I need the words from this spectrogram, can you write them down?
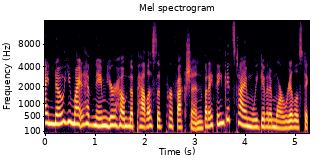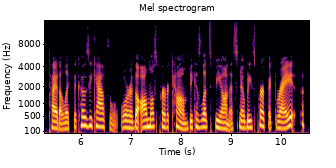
I know you might have named your home the Palace of Perfection, but I think it's time we give it a more realistic title, like the Cozy Castle or the Almost Perfect Home, because let's be honest, nobody's perfect, right?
